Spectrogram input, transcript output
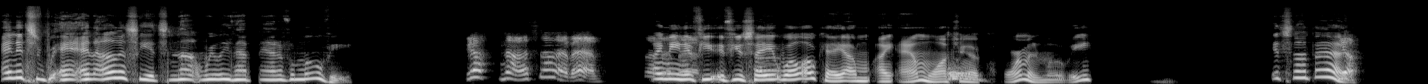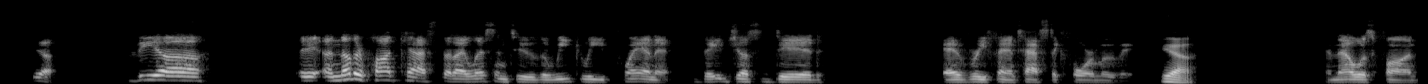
And it's and honestly, it's not really that bad of a movie. Yeah, no, it's not that bad. Not I that mean, bad. if you if you say, well, okay, I'm I am watching a Corman movie, it's not bad. Yeah, yeah. The uh, a, another podcast that I listen to, the Weekly Planet, they just did every Fantastic Four movie. Yeah. And that was fun.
